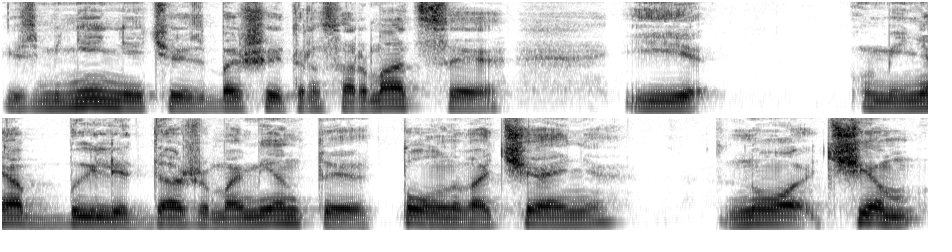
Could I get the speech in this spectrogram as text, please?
изменения, через большие трансформации, и у меня были даже моменты полного отчаяния. Но чем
